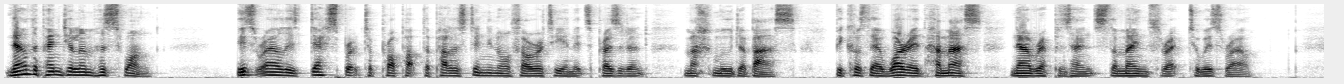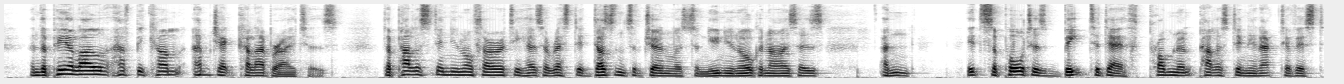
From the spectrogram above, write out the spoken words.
Now the pendulum has swung. Israel is desperate to prop up the Palestinian Authority and its president Mahmoud Abbas because they're worried Hamas now represents the main threat to Israel. And the PLO have become abject collaborators. The Palestinian Authority has arrested dozens of journalists and union organisers, and its supporters beat to death prominent Palestinian activist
